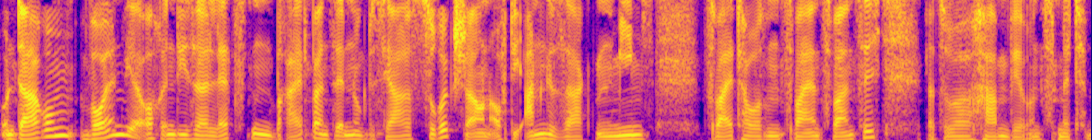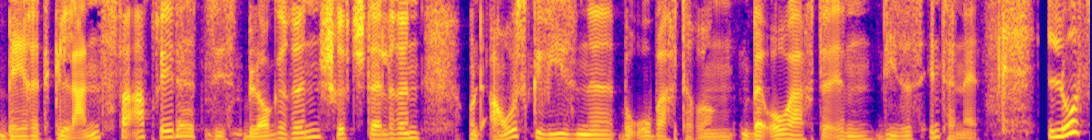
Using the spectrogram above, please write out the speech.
Und darum wollen wir auch in dieser letzten Breitbandsendung des Jahres zurückschauen auf die angesagten Memes 2022. Dazu haben wir uns mit Berit Glanz verabredet. Sie ist Bloggerin, Schriftstellerin und ausgewiesene Beobachterin, Beobachterin dieses Internets. Los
